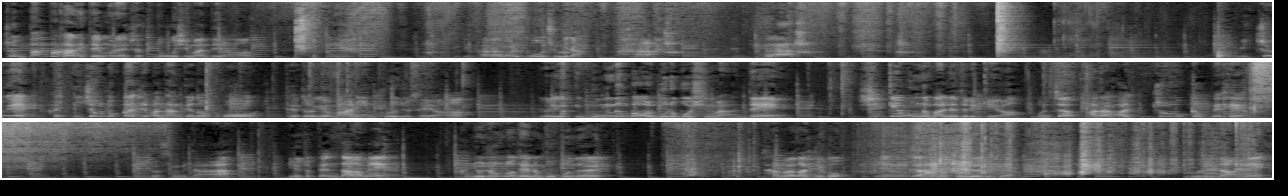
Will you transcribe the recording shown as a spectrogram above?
좀 빡빡하기 때문에 저도 놓으시면 안 돼요 바람을 넣어줍니다. 하, 하. 위쪽에 한 이 정도까지만 남겨놓고 되도록이면 많이 불어주세요. 그리고 이 묶는 법을 물어보시면 안 돼. 쉽게 묶는 법 알려드릴게요. 먼저 바람을 조금 빼세요. 좋습니다. 이 정도 뺀 다음에 한 요 정도 되는 부분을 잡아가지고 빙글 한번 돌려주세요. 돌린 다음에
